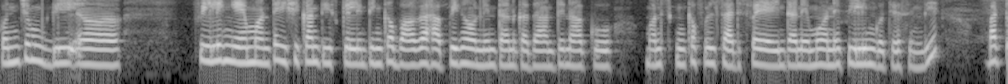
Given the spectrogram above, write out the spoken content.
కొంచెం గి ఫీలింగ్ ఏమంటే ఇషికాని తీసుకెళ్ళింటే ఇంకా బాగా హ్యాపీగా ఉండింటాను కదా అంటే నాకు మనసుకి ఇంకా ఫుల్ సాటిస్ఫై అయింటానేమో అనే ఫీలింగ్ వచ్చేసింది. బట్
